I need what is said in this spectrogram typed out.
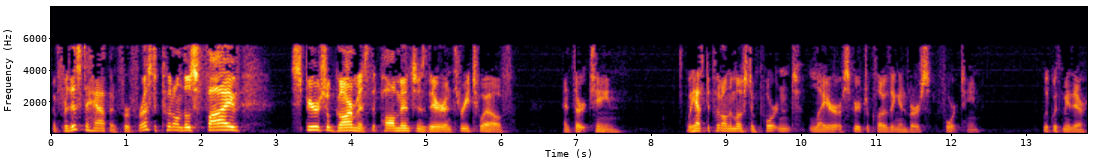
And for this to happen, for, for us to put on those five spiritual garments that Paul mentions there in 312 and 13, we have to put on the most important layer of spiritual clothing in verse 14. Look with me there.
